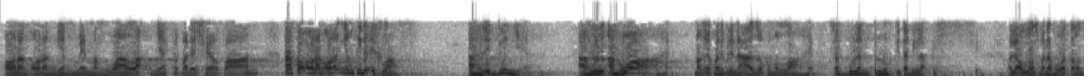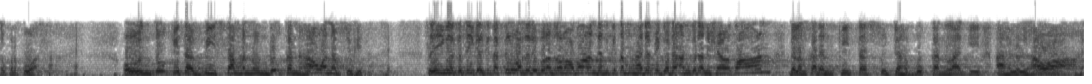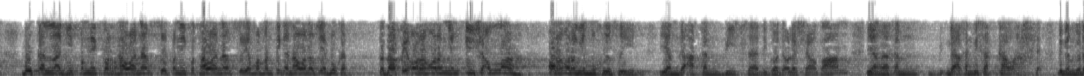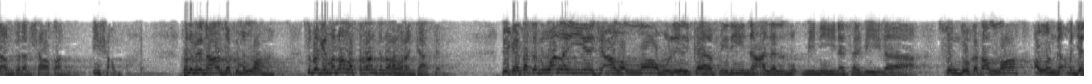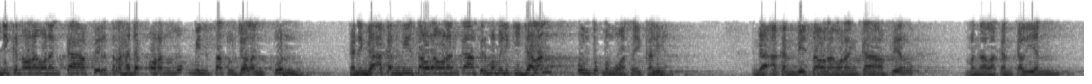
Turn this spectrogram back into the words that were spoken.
orang-orang yang memang walaknya kepada syaitan atau orang-orang yang tidak ikhlas. Ahli dunia, ahlul ahwa. Maka ikhwan ibn sebulan penuh kita dilatih oleh Allah Subhanahu wa taala untuk berpuasa. Untuk kita bisa menundukkan hawa nafsu kita sehingga ketika kita keluar dari bulan Ramadan dan kita menghadapi godaan-godaan syaitan dalam keadaan kita sudah bukan lagi ahlul hawa, bukan lagi pengekor hawa nafsu, pengikut hawa nafsu yang mementingkan hawa nafsunya bukan, tetapi orang-orang yang insya Allah orang-orang yang mukhlisin yang gak akan bisa digoda oleh syaitan, yang akan gak akan bisa kalah dengan godaan-godaan syaitan, insya Allah. Sebagaimana Allah terangkan orang-orang kafir. Dikatakan walan yaj'alallahu lil kafirina 'alal mu'minina sabila. Sungguh kata Allah, Allah enggak menjadikan orang-orang kafir terhadap orang mukmin satu jalan pun. Dan enggak akan bisa orang-orang kafir memiliki jalan untuk menguasai kalian. Enggak akan bisa orang-orang kafir mengalahkan kalian,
